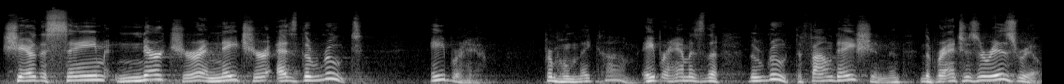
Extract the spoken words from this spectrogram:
share the same nurture and nature as the root, Abraham, from whom they come. Abraham is the, the root, the foundation, and the branches are Israel.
